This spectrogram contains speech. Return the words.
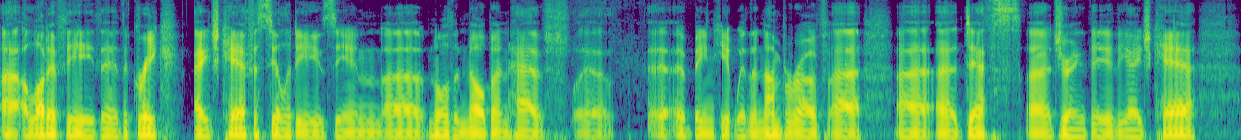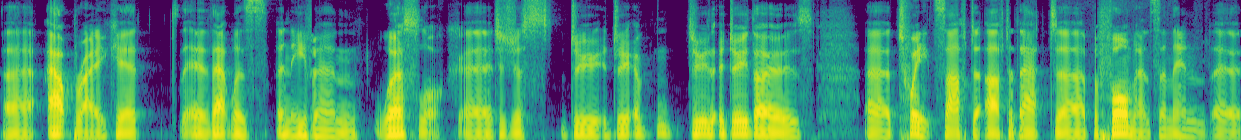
a lot of the, the, the Greek aged care facilities in uh, northern Melbourne have uh, uh, been hit with a number of uh, uh, deaths during the, the aged care outbreak. It, that was an even worse look to just do do do do those uh, tweets after after that uh, performance, and then uh,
